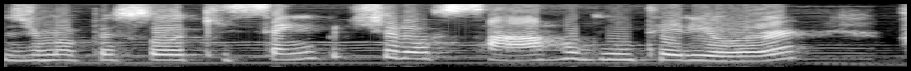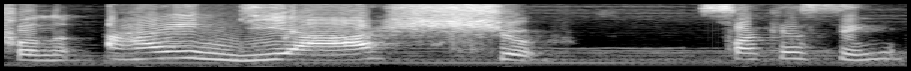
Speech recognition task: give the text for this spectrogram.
de uma pessoa que sempre tirou sarro do interior, falando, ai, diacho. Só que assim,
